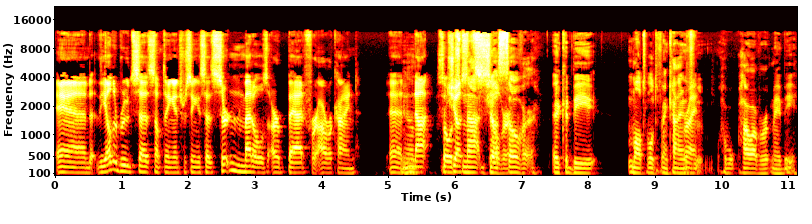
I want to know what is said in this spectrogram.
And the Elder Brood says something interesting. He says certain metals are bad for our kind, and Yeah. not So just it's not silver. just silver. It could be multiple different kinds, Right. however it may be,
